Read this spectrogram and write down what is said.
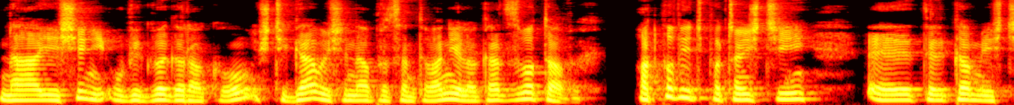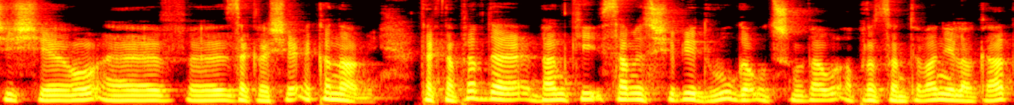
na jesieni ubiegłego roku ścigały się na oprocentowanie lokat złotowych? Odpowiedź po części y, tylko mieści się e, w zakresie ekonomii. Tak naprawdę banki same z siebie długo utrzymywały oprocentowanie lokat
